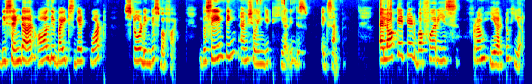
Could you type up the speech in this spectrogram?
the sender, all the bytes get what? Stored in this buffer. The same thing I am showing it here in this example. Allocated buffer is from here to here.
